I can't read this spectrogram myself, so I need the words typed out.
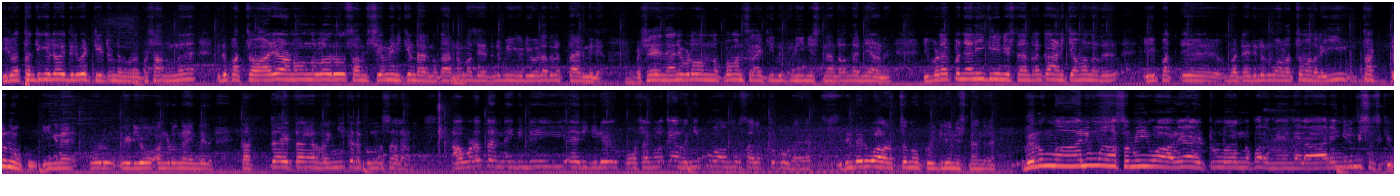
ഇരുപത്തഞ്ച് കിലോ ഇതിൽ വെട്ടിയിട്ടുണ്ടെന്ന് പറയും. പക്ഷെ അന്ന് ഇത് പച്ചവാഴയാണോ എന്നുള്ള ഒരു സംശയം എനിക്കുണ്ടായിരുന്നു. കാരണം അദ്ദേഹത്തിന്റെ വീഡിയോയിൽ അത് വെത്തായിരുന്നില്ല പക്ഷേ ഞാൻ ഇവിടെ വന്നപ്പോൾ മനസ്സിലാക്കി ഇത് ഗ്രീനിഷ് നേന്ത്രം തന്നെയാണ്. ഇവിടെ ഇപ്പൊ ഞാൻ ഈ ഗ്രീനിഷ് നേന്ത്രം കാണിക്കാൻ വന്നത് ഈ പത്ത് മറ്റേ ഇതിലൊരു വളർച്ച മാത്രമല്ല ഈ തട്ട് നോക്കൂ. ഇങ്ങനെ ഒരു വീഡിയോ അങ്ങോട്ട് എങ്കിൽ തട്ടായിട്ട് ഇറങ്ങി കിടക്കുന്ന ഒരു സ്ഥലമാണ്. അവിടെ തന്നെ ഇതിന്റെ ഈ അരികിൽ പോഷകങ്ങളൊക്കെ ഇറങ്ങി പോകാവുന്ന ഒരു സ്ഥലത്ത് കൂടെ ഇതിന്റെ ഒരു വളർച്ച നോക്കൂ ഈ ഗ്രീനിഷ് നേന്ത്രം വെറും നാലു മാസമേ ഈ വാഴയായിട്ടുള്ളൂ എന്ന് പറഞ്ഞു കഴിഞ്ഞാൽ ആരെങ്കിലും വിശ്വസിക്കൂ.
